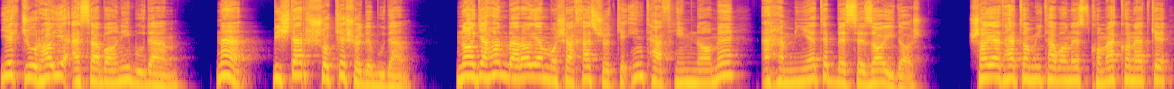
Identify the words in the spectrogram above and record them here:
یک جورهای عصبانی بودم. نه بیشتر شوکه شده بودم. ناگهان برایم مشخص شد که این تفهیم نامه اهمیت بسزایی داشت. شاید حتی می توانست کمک کند که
